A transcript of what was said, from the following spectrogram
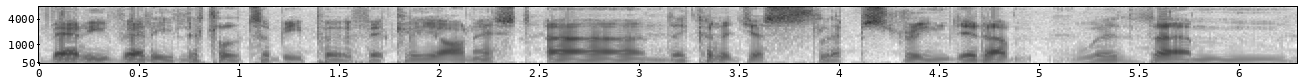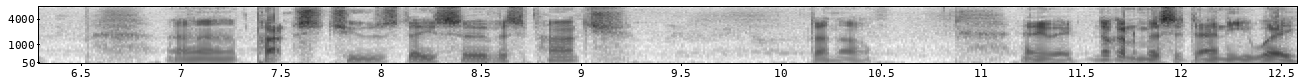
Very, very little, to be perfectly honest. And they could have just slipstreamed it up with um, uh, Patch Tuesday service patch. Don't know. Anyway, not going to miss it anyway,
